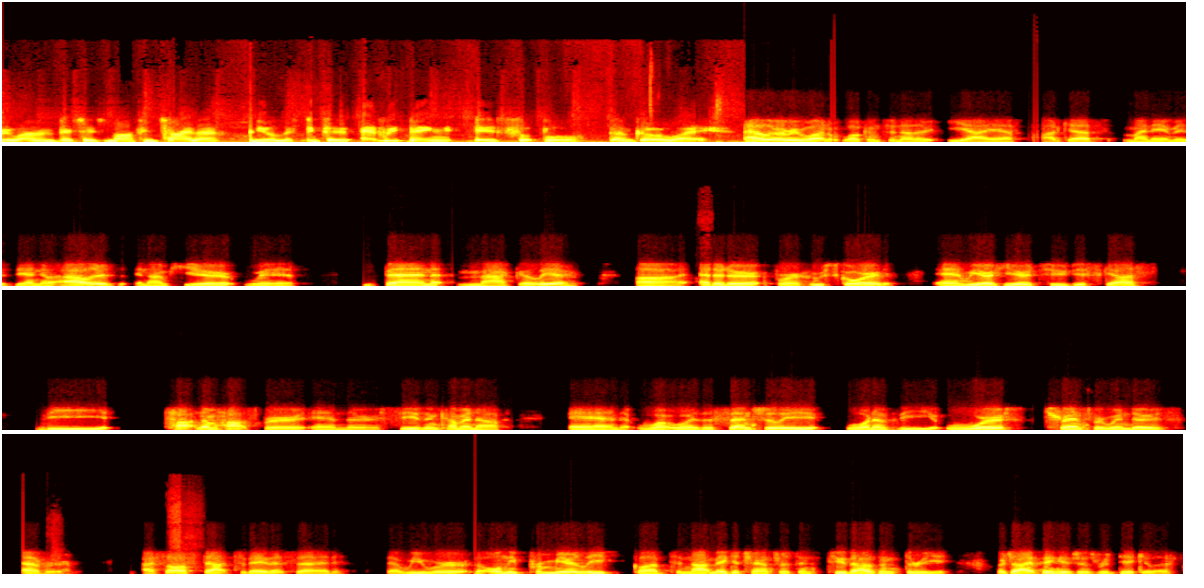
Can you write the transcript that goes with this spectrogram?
everyone. This is Martin Tyler, and you're listening to Everything is Football. Don't go away. Hello, everyone. Welcome to another EIF podcast. My name is Daniel Allers, and I'm here with Ben McAleer, uh, editor for WhoScored, and we are here to discuss the Tottenham Hotspur and their season coming up and what was essentially one of the worst transfer windows ever. I saw a stat today that said that we were the only Premier League club to not make a transfer since 2003, which I think is just ridiculous.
